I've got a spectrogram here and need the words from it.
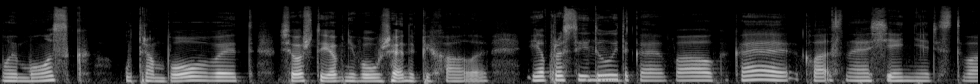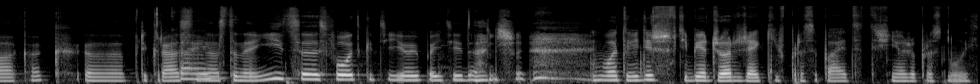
мой мозг утрамбовывает все, что я в него уже напихала. И я просто иду mm. и такая, вау, какая классная осенняя листва, как э, прекрасно Кайф. остановиться, сфоткать ее и пойти дальше. Вот, видишь, в тебе Джорджия Киф просыпается, точнее, уже проснулась.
